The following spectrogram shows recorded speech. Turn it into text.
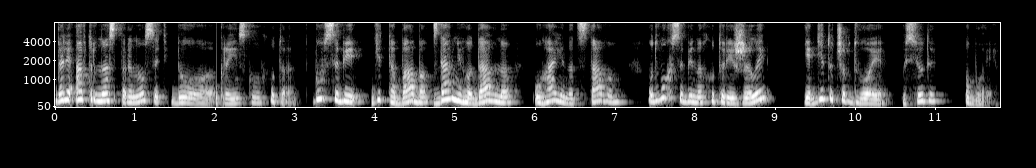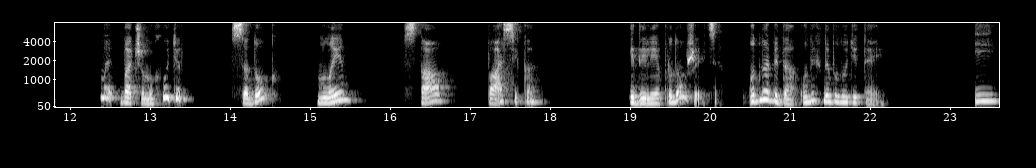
Далі автор нас переносить до українського хутора. Був собі дід та баба з давнього давна у гаї над ставом, удвох собі на хуторі жили, як діточок двоє, усюди обоє. Ми бачимо хутір, садок, млин, став, пасіка. Ідилія продовжується. Одна біда, у них не було дітей. І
